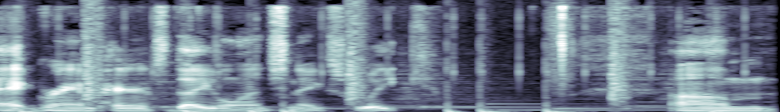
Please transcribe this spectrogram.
at Grandparents' Day lunch next week. Um,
